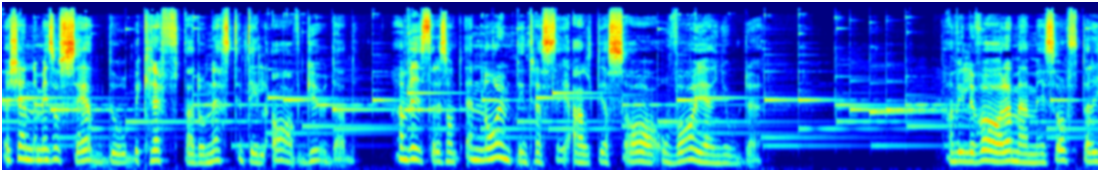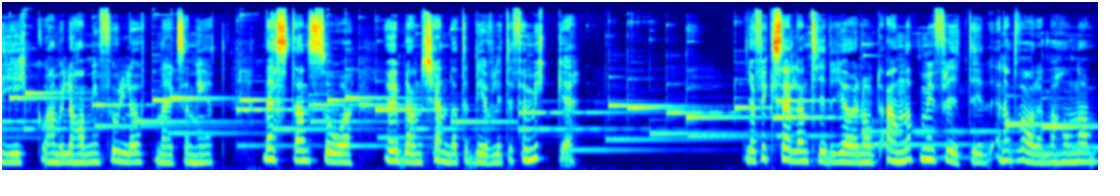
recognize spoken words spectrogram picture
Jag kände mig så sedd och bekräftad och nästintill avgudad. Han visade sånt enormt intresse i allt jag sa och vad jag än gjorde. Han ville vara med mig så ofta det gick och han ville ha min fulla uppmärksamhet. Nästan så jag ibland kände att det blev lite för mycket. Jag fick sällan tid att göra något annat på min fritid än att vara med honom.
